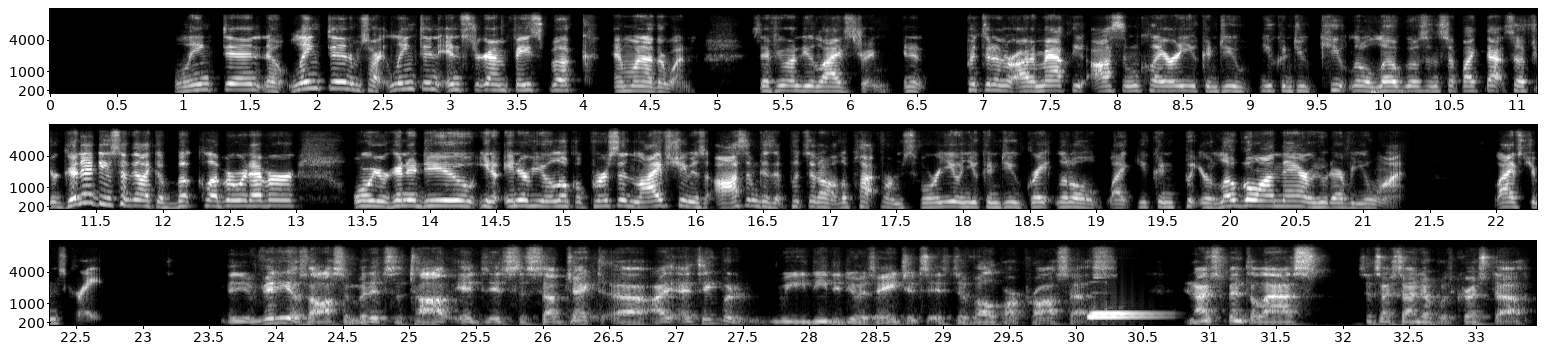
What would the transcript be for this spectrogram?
LinkedIn, no, LinkedIn, I'm sorry, LinkedIn, Instagram, Facebook, and one other one. So if you want to do live stream and it puts it under automatically awesome clarity, you can do you can do cute little logos and stuff like that. So if you're gonna do something like a book club or whatever, or you're gonna do, you know, interview a local person, live stream is awesome because it puts it on all the platforms for you and you can do great little like you can put your logo on there or do whatever you want. Live stream's great. Video is awesome, but it's the top. It, it's the subject. Uh, I, I think what we need to do as agents is develop our process. And I've spent the last since I signed up with Krista,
